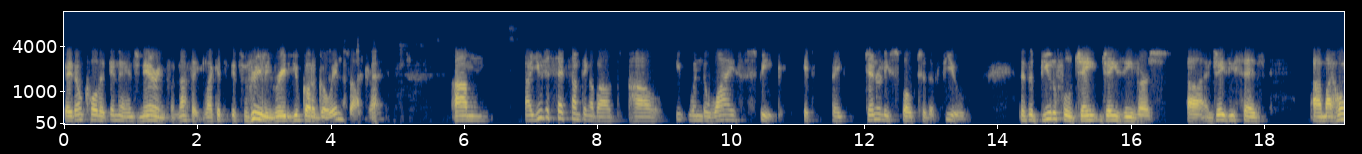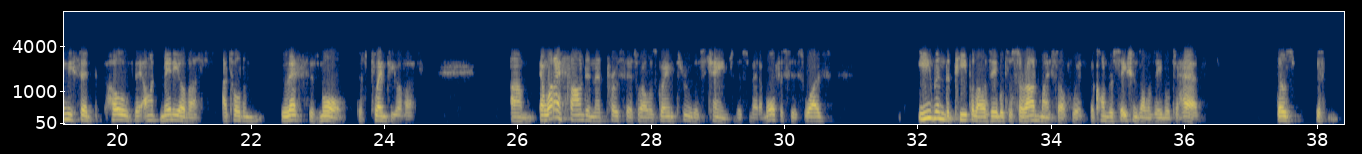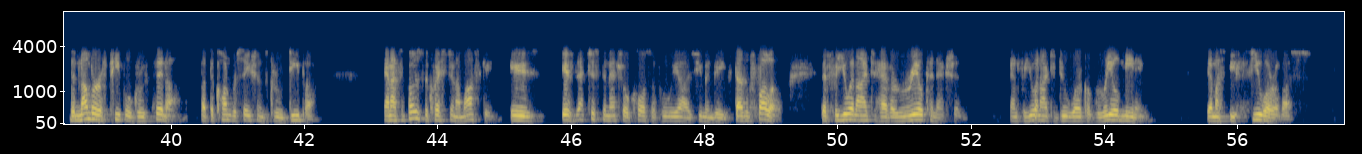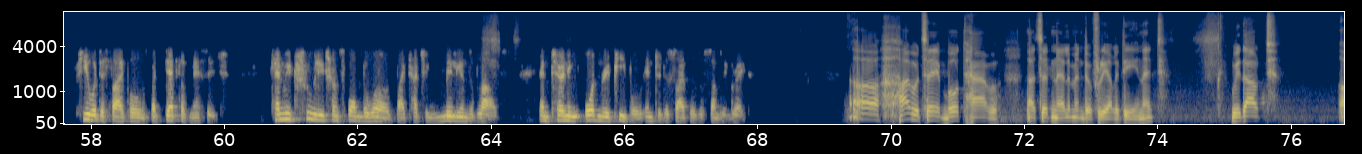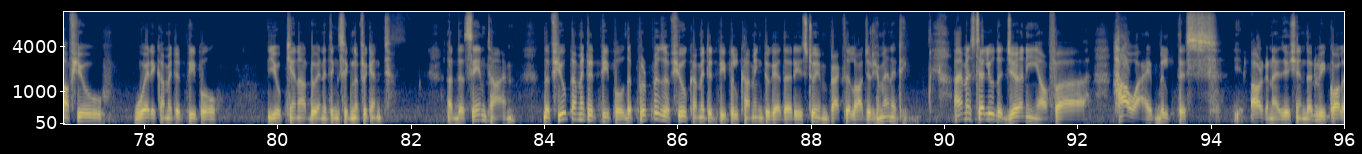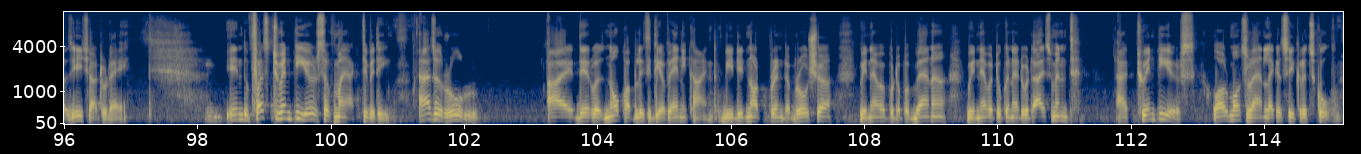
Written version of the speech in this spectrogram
they don't call it inner engineering for nothing. Like it's it's really really you've got to go inside, right? um, uh, you just said something about how when the wise speak, it they generally spoke to the few there's a beautiful Jay Z verse, uh, and Jay Z says, uh, "My homie said, Hove, there aren't many of us." I told him, "Less is more. There's plenty of us." Um, and what I found in that process, where I was going through this change, this metamorphosis, was even the people I was able to surround myself with, the conversations I was able to have, those the, the number of people grew thinner, but the conversations grew deeper and I suppose the question I'm asking is, is that just the natural course of who we are as human beings? Does it follow that for you and I to have a real connection and for you and I to do work of real meaning, there must be fewer of us, fewer disciples, but depth of message? Can we truly transform the world by touching millions of lives and turning ordinary people into disciples of something great? Uh, I would say both have a certain element of reality in it. Without a few very committed people, you cannot do anything significant. At the same time, the few committed people, the purpose of few committed people coming together is to impact the larger humanity. I must tell you the journey of uh, how I built this organization that we call as Isha today. In the first twenty years of my activity, as a rule, I… there was no publicity of any kind. We did not print a brochure, we never put up a banner, we never took an advertisement. At twenty years, almost ran like a secret school.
